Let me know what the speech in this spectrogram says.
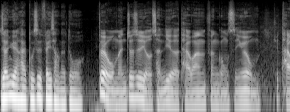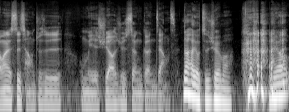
人员还不是非常的多。对，我们就是有成立了台湾分公司，因为我们去台湾的市场就是我们也需要去生根这样子。那还有职缺吗？你们要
